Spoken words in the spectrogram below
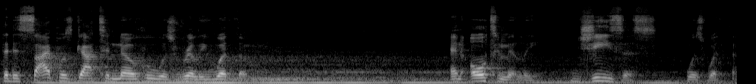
The disciples got to know who was really with them. And ultimately, Jesus was with them.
